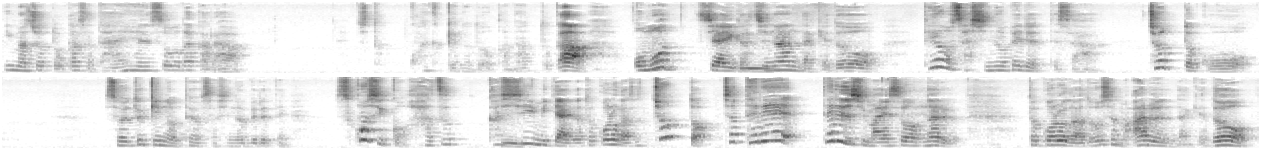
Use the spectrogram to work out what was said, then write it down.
今ちょっとお母さん大変そうだからちょっと声かけるのどうかなとか思っちゃいがちなんだけど、手を差し伸べるってさちょっとこうそういう時の手を差し伸べるって少しこう恥ずかしいみたいなところがさ、ちょっとちょっと照れ照れてしまいそうになるところがどうしてもあるんだけど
